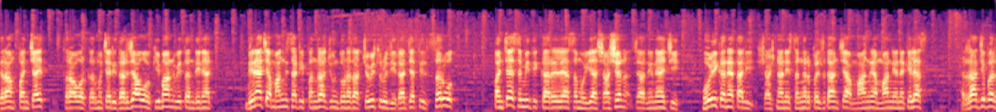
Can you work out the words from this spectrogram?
ग्रामपंचायत स्तरावर कर्मचारी दर्जा व किमान वेतन देण्यात देण्याच्या मागणीसाठी पंधरा जून दोन हजार चोवीस रोजी राज्यातील सर्व पंचायत समिती कार्यालयासमोर या शासनाच्या निर्णयाची होळी करण्यात आली. शासनाने संगणक परिचालकांच्या मागण्या मान्य न केल्यास राज्यभर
